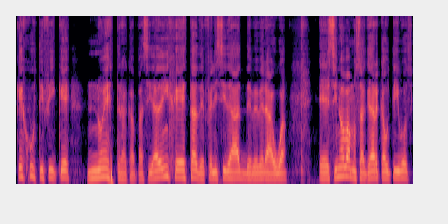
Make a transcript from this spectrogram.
que justifique nuestra capacidad de ingesta, de felicidad, de beber agua. Eh, si no, vamos a quedar cautivos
